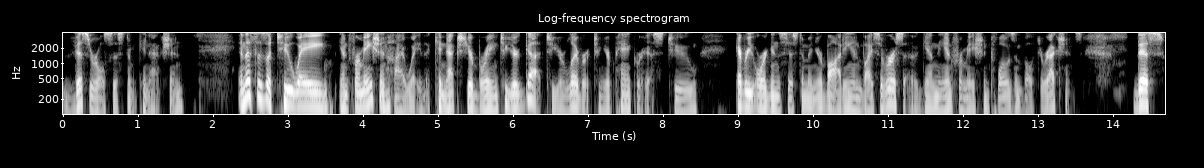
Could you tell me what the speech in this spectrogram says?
visceral system connection. And this is a two way information highway that connects your brain to your gut, to your liver, to your pancreas, to every organ system in your body, and vice versa. Again, the information flows in both directions. This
